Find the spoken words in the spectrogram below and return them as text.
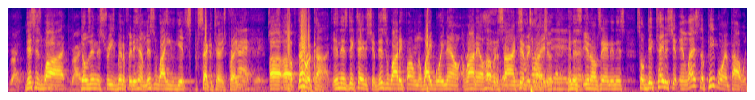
Right. This is why Right. those industries benefited him. This is why he could get secretaries pregnant. Exactly. Uh, uh, Farrakhan in this dictatorship. This is why they following the white boy now, Ron L. Hubbard, a Right, scientific writer. right. In this, you know what I'm saying? In this, so dictatorship, unless the people are empowered.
